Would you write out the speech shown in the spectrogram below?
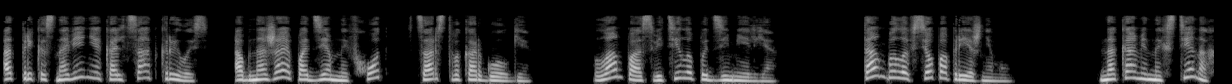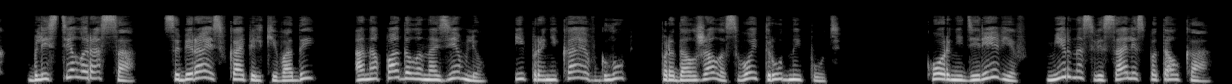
от прикосновения кольца открылась, обнажая подземный вход в царство Карголги. Лампа осветила подземелье. Там было все по-прежнему. На каменных стенах блестела роса, собираясь в капельки воды, она падала на землю и, проникая вглубь, продолжала свой трудный путь. Корни деревьев мирно свисали с потолка.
